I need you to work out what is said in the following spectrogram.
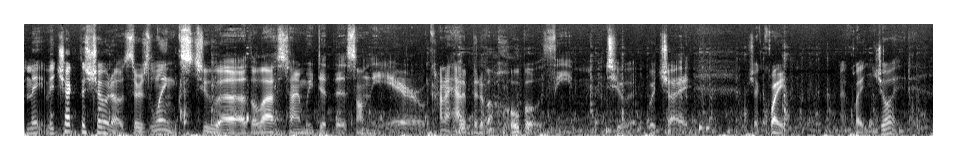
ma- check the show notes. There's links to uh, the last time we did this on the air. Kind of had a bit of a hobo theme to it, which I, which I quite, I quite enjoyed.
